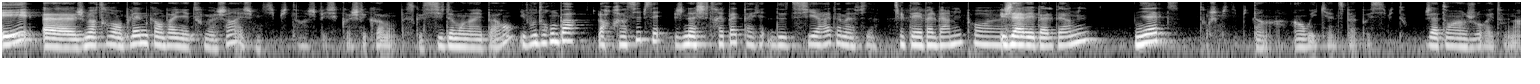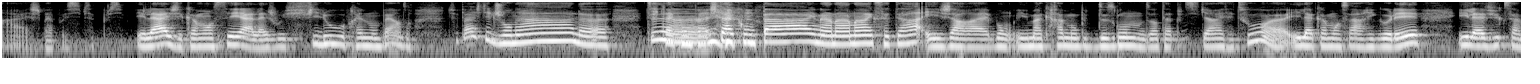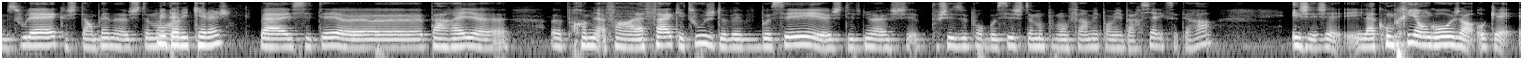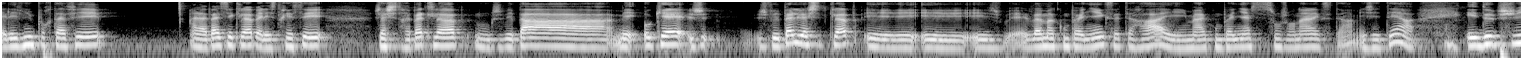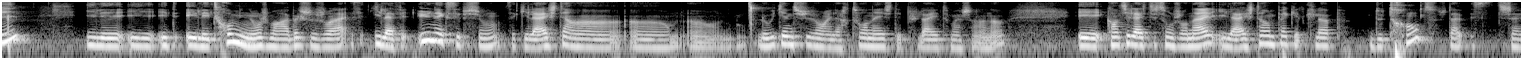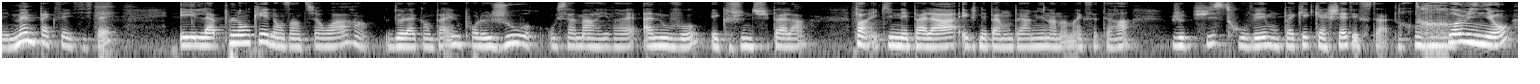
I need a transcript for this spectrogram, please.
Et euh, je me retrouve en pleine campagne et tout machin. Et je me dis, putain, je fais, je fais comment? Parce que si je demande à mes parents, ils voudront pas. Leur principe, c'est je n'achèterai pas de, paquet, de cigarettes à ma fille. Et t'avais pas le permis pour. euh, J'avais pas le permis, niette. Donc je me dis, putain, un week-end, c'est pas possible et tout. J'attends un jour et tout. Non, c'est pas possible, c'est pas possible. Et là, j'ai commencé à la jouer filou auprès de mon père en disant, tu veux pas acheter le journal euh, Je t'accompagne. Je t'accompagne, nanana, etc. Et genre, euh, bon, il m'a cramé au bout de deux secondes en me disant, t'as plus de cigarette et tout. Euh, il a commencé à rigoler. Il a vu que ça me saoulait, que j'étais en pleine, justement... Mais t'avais quel âge? Bah, c'était euh, pareil, euh, euh, première, enfin à la fac et tout, je devais bosser. J'étais venue à chez, chez eux pour bosser justement pour m'enfermer pour mes partiels, etc. Et il a compris en gros, genre, ok, elle est venue pour taffer, elle a pas ses clopes, elle est stressée, j'achèterai pas de clopes, donc je vais pas. Mais ok, je, je vais pas lui acheter de clopes et, et, elle va m'accompagner, etc. Et il m'a accompagné à acheter son journal, etc. Mais j'étais. Et depuis, il est, il, est trop mignon, je me rappelle ce jour-là. Il a fait une exception, c'est qu'il a acheté un, un- un- le week-end suivant, il est retourné, j'étais plus là et tout machin. nan, nan. Et quand il a acheté son journal, il a acheté un paquet de clopes de 30, je savais même pas que ça existait. Et il l'a planqué dans un tiroir de la campagne pour le jour où ça m'arriverait à nouveau et que je ne suis pas là, enfin, et qu'il n'est pas là et que je n'ai pas mon permis, etc., je puisse trouver mon paquet cachette, etc. Donc, trop mignon.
